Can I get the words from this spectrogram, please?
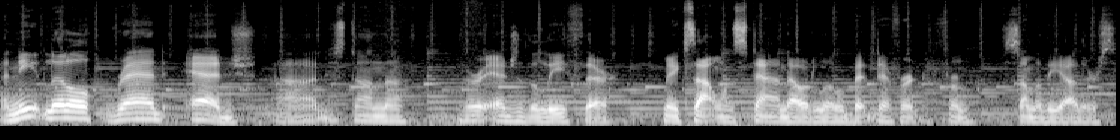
a neat little red edge uh, just on the very edge of the leaf there. Makes that one stand out a little bit different from some of the others.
